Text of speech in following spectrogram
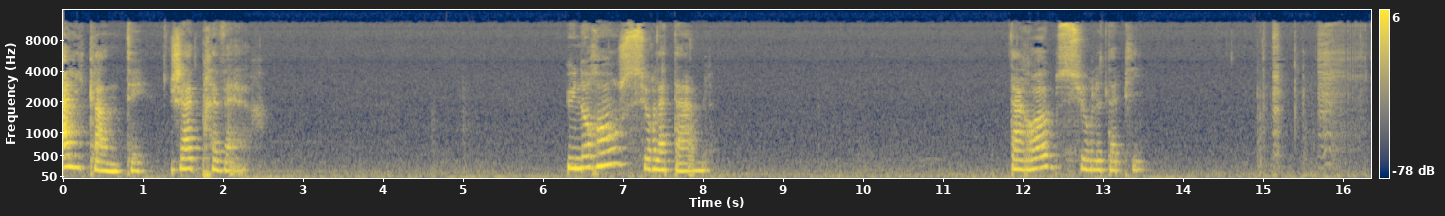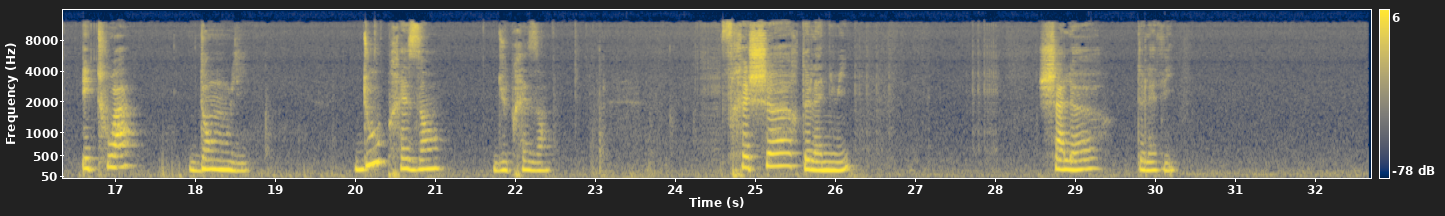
Alicante, Jacques Prévert. Une orange sur la table. Ta robe sur le tapis. Et toi dans mon lit. Doux présent du présent. Fraîcheur de la nuit. Chaleur de la vie.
